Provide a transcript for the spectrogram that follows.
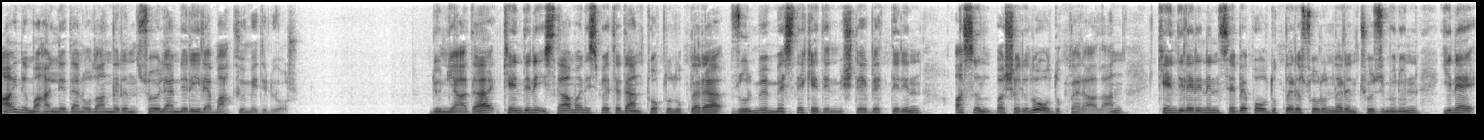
aynı mahalleden olanların söylemleriyle mahkum ediliyor. Dünyada kendini İslam'a nispet eden topluluklara zulmü meslek edilmiş devletlerin asıl başarılı oldukları alan, kendilerinin sebep oldukları sorunların çözümünün yine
